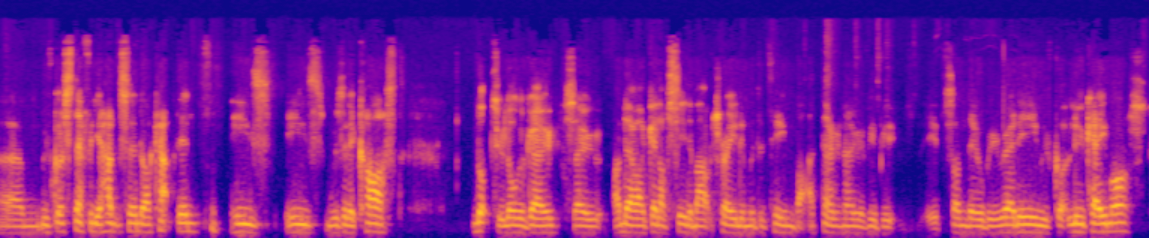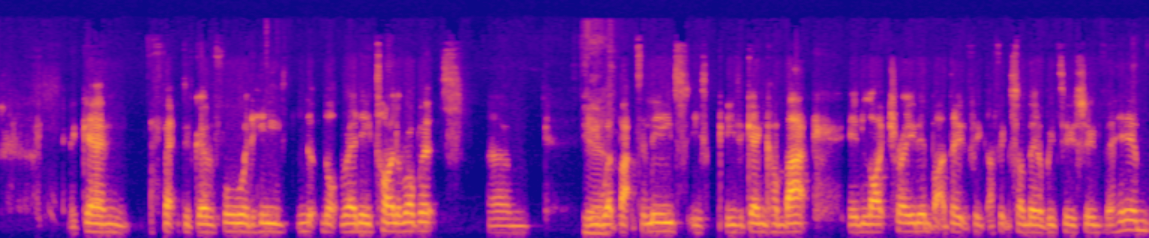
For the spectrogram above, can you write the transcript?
Um, we've got Stefan Johansen, our captain. He's he's was in a cast not too long ago. So I know again I've seen him out training with the team, but I don't know if he'll be if Sunday will be ready. We've got Luke Amos, again effective going forward. He's not ready. Tyler Roberts, um, he went back to Leeds. He's he's again come back in light training, but I don't think I think Sunday will be too soon for him.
